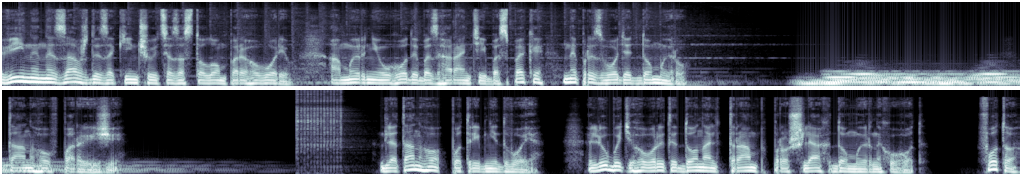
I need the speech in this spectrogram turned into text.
Війни не завжди закінчуються за столом переговорів, а мирні угоди без гарантій безпеки не призводять до миру. Танго в Парижі. Для танго потрібні двоє. Любить говорити Дональд Трамп про шлях до мирних угод. Фото,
